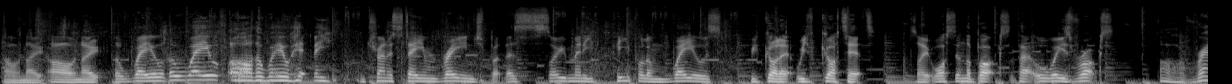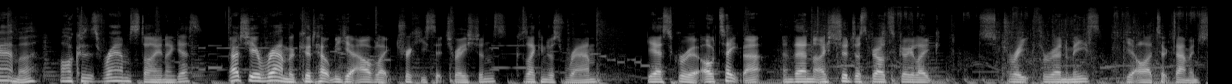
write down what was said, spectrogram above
Oh no, oh no. The whale, the whale. Oh, the whale hit me. I'm trying to stay in range, but there's so many people and whales. We've got it. We've got it. So what's in the box that always rocks? Oh, rammer. Oh, because it's Ramstein, I guess. Actually, a rammer could help me get out of like tricky situations because I can just ram. Yeah, screw it. I'll take that. And then I should just be able to go like straight through enemies. Yeah, oh, I took damage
